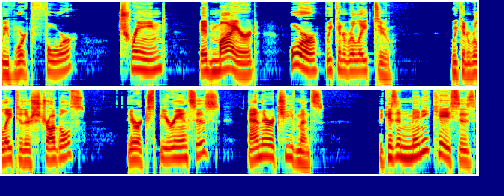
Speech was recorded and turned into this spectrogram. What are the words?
we've worked for, trained, admired, or we can relate to. We can relate to their struggles, their experiences, and their achievements. Because in many cases,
